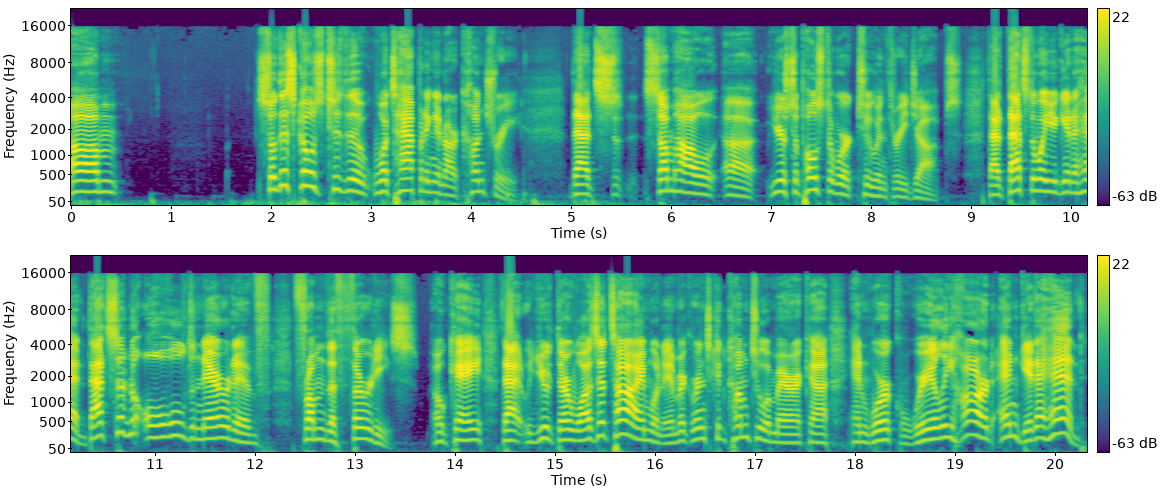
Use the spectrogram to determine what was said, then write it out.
um, so this goes to the what's happening in our country. That's somehow uh, you're supposed to work two and three jobs. That that's the way you get ahead. That's an old narrative from the 30s. Okay, that you there was a time when immigrants could come to America and work really hard and get ahead.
